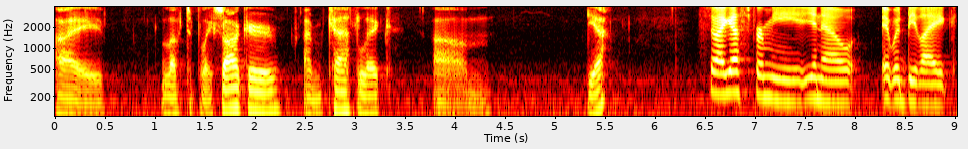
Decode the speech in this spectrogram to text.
I love to play soccer. I'm Catholic. Um, yeah. So, I guess for me, you know, it would be like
